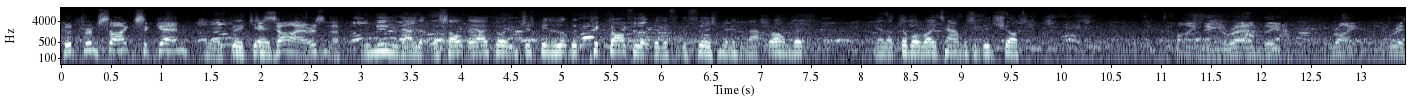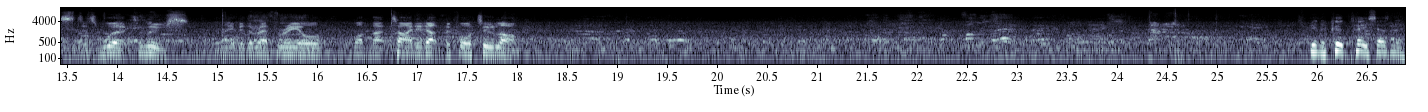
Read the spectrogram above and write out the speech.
Good from Sykes again. Yeah, good, yeah. Desire, isn't it? He needed that little assault there. I thought he'd just been a little bit picked off a little bit for the first minute of that round, but yeah, that double right hand was a good shot. Binding around the right wrist has worked loose. Maybe the referee will want that tidied up before too long. It's been a good pace, hasn't it?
